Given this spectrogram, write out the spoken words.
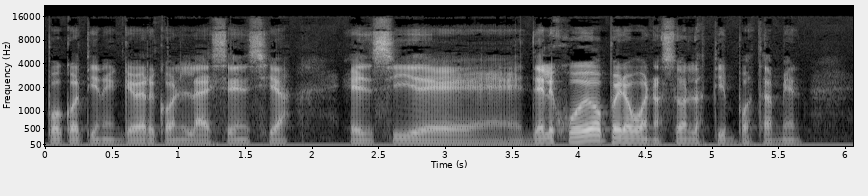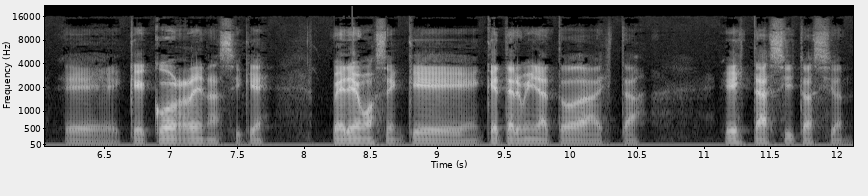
poco tienen que ver con la esencia en sí de, del juego, pero bueno, son los tiempos también eh, que corren, así que veremos en qué, qué termina toda esta, esta situación.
